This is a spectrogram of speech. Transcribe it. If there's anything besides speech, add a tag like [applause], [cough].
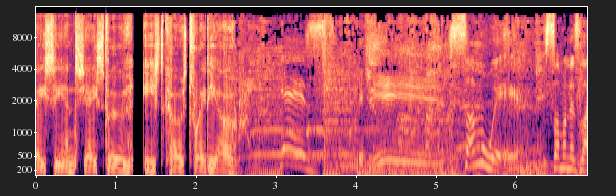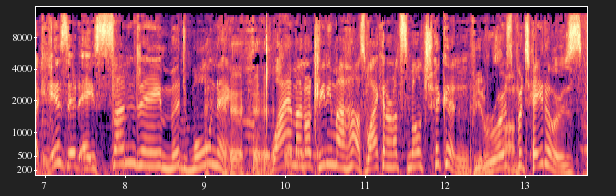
Stacey and J Sbu, East Coast Radio. Yes. Somewhere, someone is like, Is it a Sunday mid morning? [laughs] Why am I not cleaning my house? Why can I not smell chicken? Beautiful Roast potatoes.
